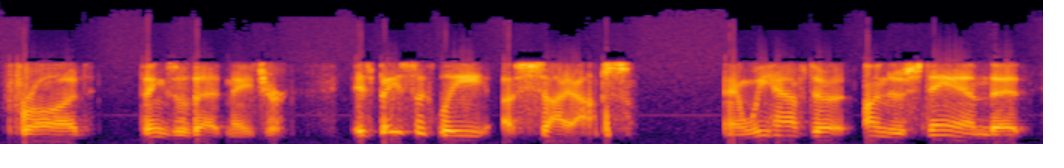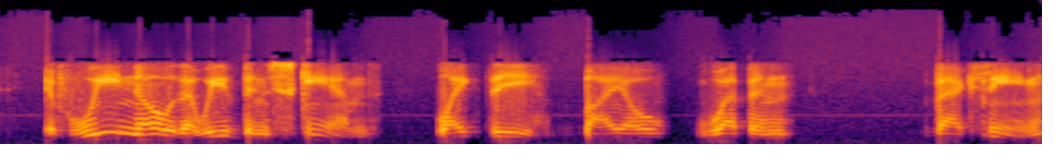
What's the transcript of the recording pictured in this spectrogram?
fraud, things of that nature. It's basically a psyops. And we have to understand that if we know that we've been scammed, like the bioweapon vaccine,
